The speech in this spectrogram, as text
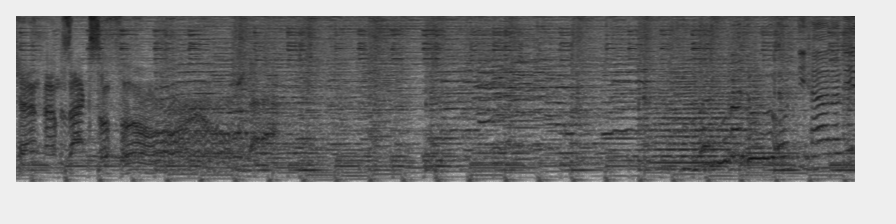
Flöten am Saxophon. Und die Herren, die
